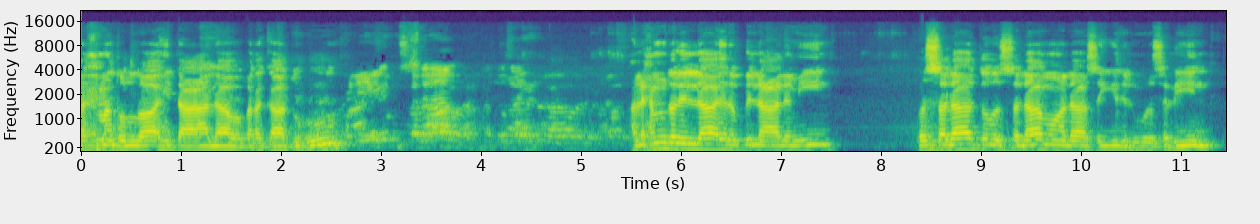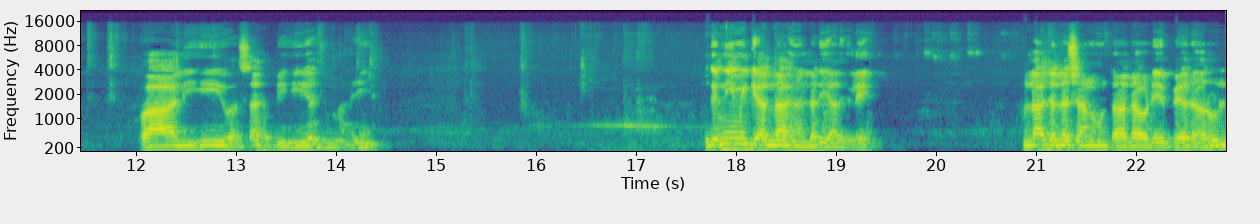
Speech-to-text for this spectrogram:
رحمت اللہ تعالی وبرکاتہ۔ الحمدللہ رب العالمین، والصلاة والسلام علی سید المرسلین وآلہ وصحبہ اجمعین۔ گنی میں کہ اللہ نے لڑی یاد لے اللہ جللہ شانہ تعالی وڑے پیر ارل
